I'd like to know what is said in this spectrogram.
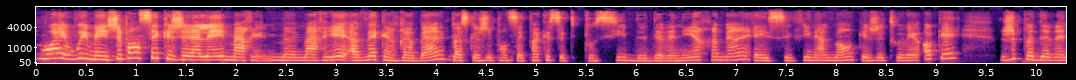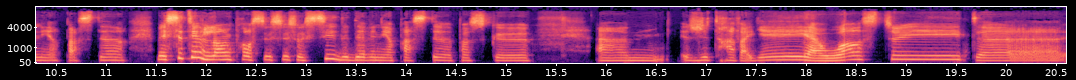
oui, oui, mais je pensais que j'allais me marier avec un rabbin parce que je ne pensais pas que c'était possible de devenir rabbin et c'est finalement que j'ai trouvé, OK, je peux devenir pasteur. Mais c'était un long processus aussi de devenir pasteur parce que euh, j'ai travaillé à Wall Street, euh,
